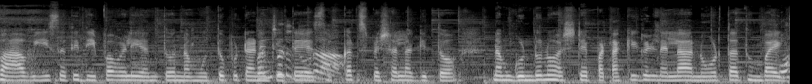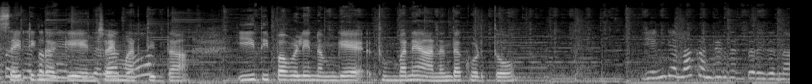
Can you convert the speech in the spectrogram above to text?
ವಾವ್ ಈ ಸತಿ ದೀಪಾವಳಿ ಅಂತೂ ನಮ್ಮ ಮುದ್ದು ಪುಟಾಣಿ ಜೊತೆ ಸಖತ್ ಸ್ಪೆಷಲ್ ಆಗಿತ್ತು. ನಮ್ಮ ಗುಂಡುನು ಅಷ್ಟೇ ಪಟಾಕಿಗಳನ್ನೆಲ್ಲ ನೋಡ್ತಾ ತುಂಬ ಎಕ್ಸೈಟಿಂಗ್ ಆಗಿ ಎಂಜಾಯ್ ಮಾಡ್ತಿದ್ದ. ಈ ದೀಪಾವಳಿ ನಮಗೆ ತುಂಬಾನೇ ಆನಂದ ಕೊಡ್ತು. ಹೆಂಗೆಲ್ಲ ಕಂಡಿಡ್ದಿರ್ತಾರೆ ಇದನ್ನ?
